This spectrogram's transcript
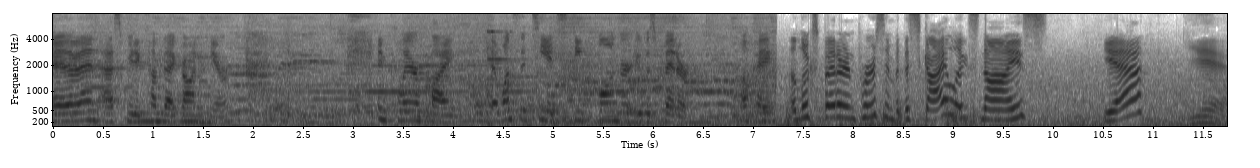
Eren asked me to come back on here and clarify that once the tea had steeped longer, it was better. Okay? It looks better in person, but the sky looks nice. Yeah? Yeah.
